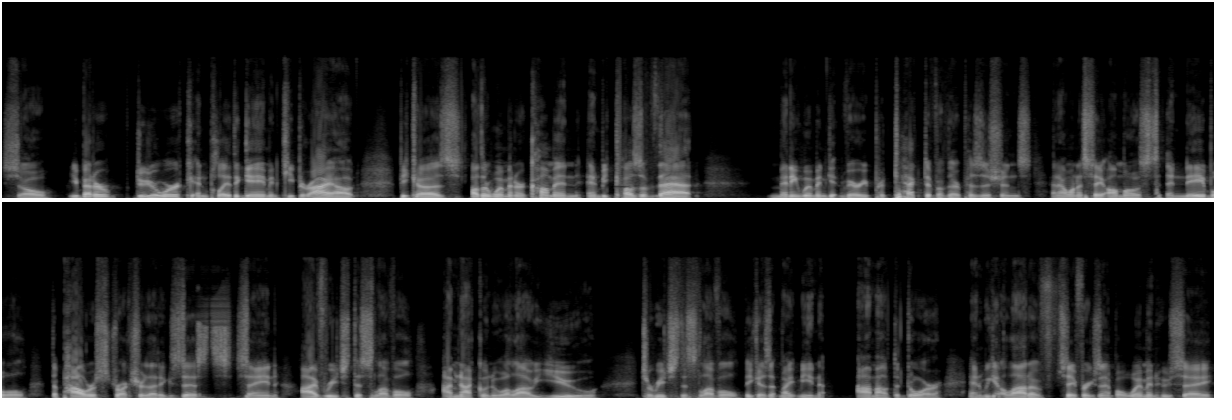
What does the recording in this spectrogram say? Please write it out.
So you better do your work and play the game and keep your eye out because other women are coming. And because of that, many women get very protective of their positions. And I want to say almost enable the power structure that exists, saying, I've reached this level. I'm not going to allow you to reach this level because it might mean I'm out the door. And we get a lot of, say, for example, women who say,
